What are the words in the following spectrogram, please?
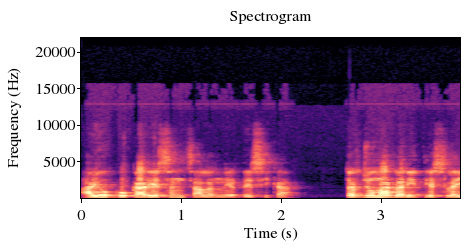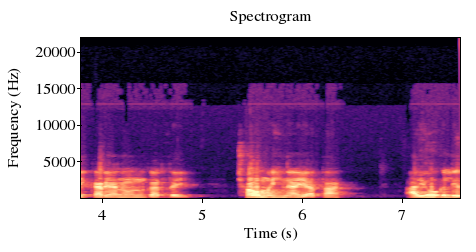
आयोगको कार्य सञ्चालन निर्देशिका तर्जुमा गरी त्यसलाई कार्यान्वयन गर्दै छ महिना यता आयोगले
